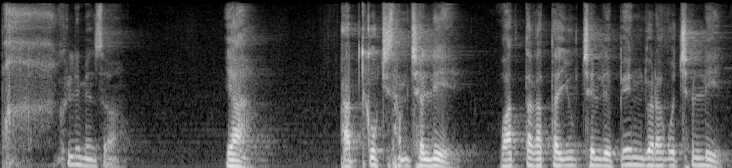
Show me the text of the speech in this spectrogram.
팍 흘리면서 야 앞꼭지 삼천리 왔다 갔다 육천리 뺑돌하고 천리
